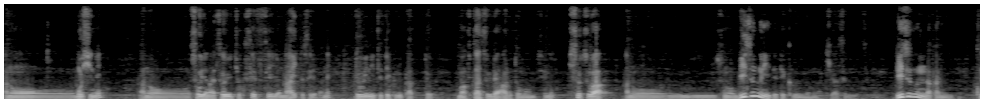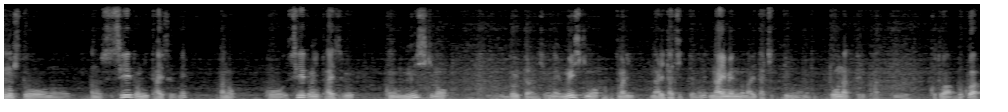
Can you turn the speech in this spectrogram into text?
あのー、もしね、あのー、そうじゃない、そういう直接性じゃないとすればね、どういうふうに出てくるかって、まあ、二つぐらいあると思うんですよね。一つは、あのー、そのリズムに出てくるような気がするんです。リズムの中に、この人の、あの、制度に対するね、あの、こう、制度に対する、この無意識の、どう言ったらいいんでしょうね。無意識の、つまり、成り立ちっていうのはね、内面の成り立ちっていうのはね、どうなってるかっていうことは、僕は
